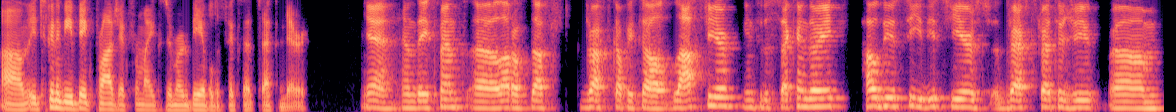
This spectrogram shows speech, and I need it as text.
um, it's going to be a big project for Mike Zimmer to be able to fix that secondary. Yeah, and they spent a lot of draft, draft capital last year into the secondary. How do you see this year's draft strategy? Um,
